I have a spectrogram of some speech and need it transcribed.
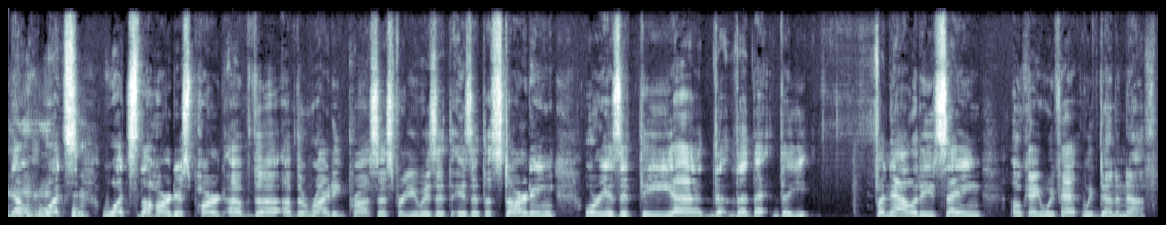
now, what's what's the hardest part of the of the writing process for you? Is it is it the starting or is it the uh, the, the the the finality saying, okay, we've had we've done enough?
